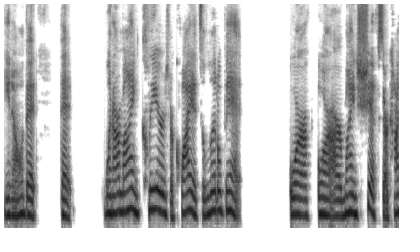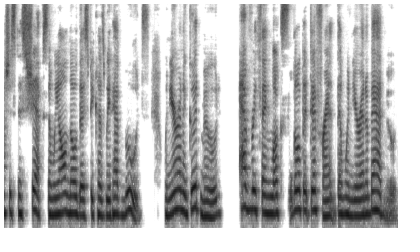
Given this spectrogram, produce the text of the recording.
You know, that, that when our mind clears or quiets a little bit, or or our mind shifts our consciousness shifts and we all know this because we have moods. When you're in a good mood everything looks a little bit different than when you're in a bad mood.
